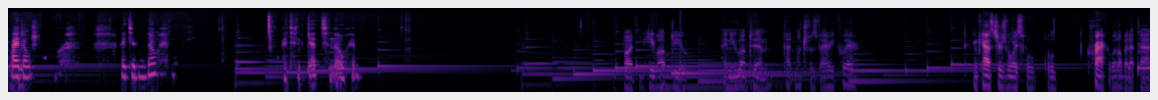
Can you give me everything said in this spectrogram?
What I don't you-. I didn't know him. I didn't get to know him. But he loved you, and you loved him. That much was very clear. And Caster's voice will, will crack a little bit at that.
